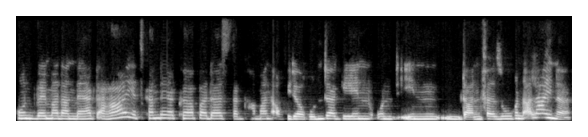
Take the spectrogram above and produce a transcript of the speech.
und wenn man dann merkt, aha, jetzt kann der Körper das, dann kann man auch wieder runtergehen und ihn dann versuchen, alleine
